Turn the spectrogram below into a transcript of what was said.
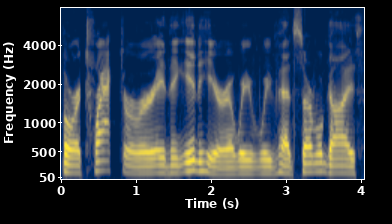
or a tractor or anything in here. We, we've had several guys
